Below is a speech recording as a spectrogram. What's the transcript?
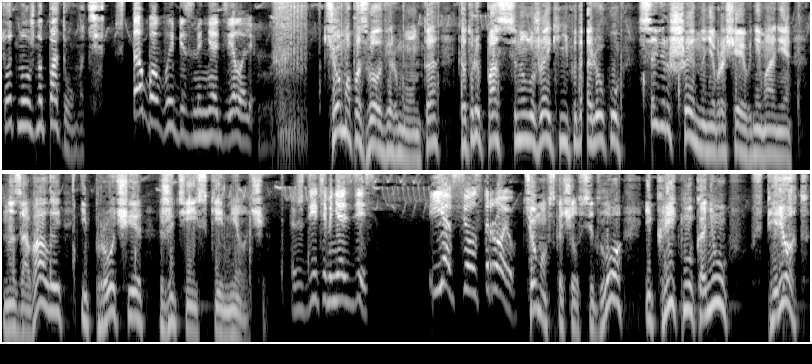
Тут нужно подумать. Что бы вы без меня делали? Тёма позвал Вермонта, который пасся на лужайке неподалеку, совершенно не обращая внимания на завалы и прочие житейские мелочи. Ждите меня здесь. Я все устрою. Тёма вскочил в седло и крикнул коню «Вперед!».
